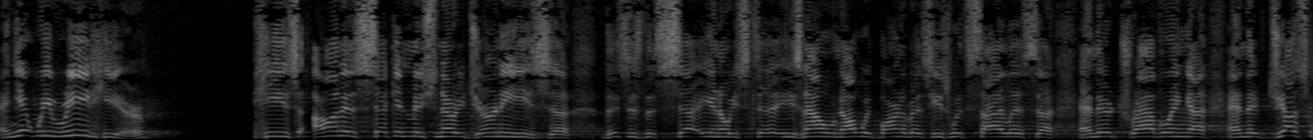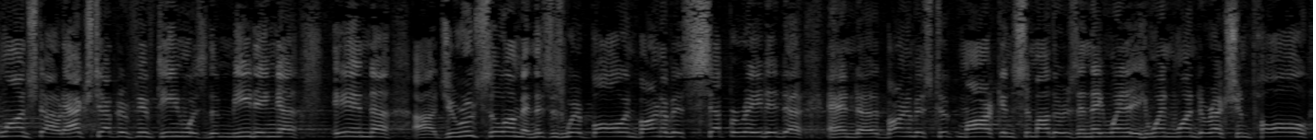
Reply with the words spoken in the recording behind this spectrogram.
And yet we read here He's on his second missionary journey. He's, uh, this is the, se- you know, he's, uh, he's now not with Barnabas, he's with Silas, uh, and they're traveling, uh, and they've just launched out. Acts chapter 15 was the meeting, uh, in, uh, Jerusalem, and this is where Paul and Barnabas separated, and, Barnabas took Mark and some others, and they went, he went one direction. Paul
